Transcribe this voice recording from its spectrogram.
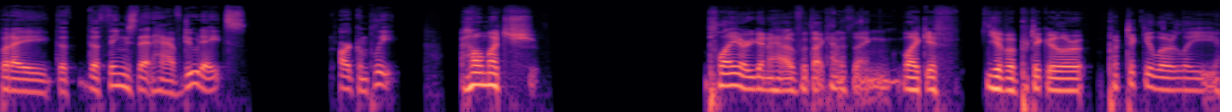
But I the the things that have due dates are complete. How much play are you going to have with that kind of thing? Like if you have a particular particularly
